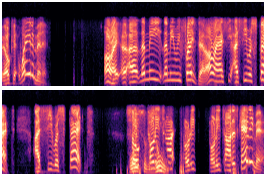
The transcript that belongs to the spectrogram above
okay. Wait a minute. All right, uh, uh, let me let me rephrase that. All right, I see. I see respect. I see respect. So Tony. Todd, Tony Tony Todd is Candyman.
